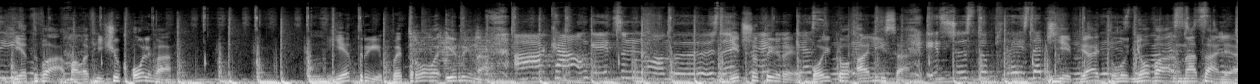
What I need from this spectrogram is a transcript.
Є Є2 Малафійчук Ольга, Є3 Петрова Ірина, Є4 Бойко Аліса. Є5 Луньова Наталія.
